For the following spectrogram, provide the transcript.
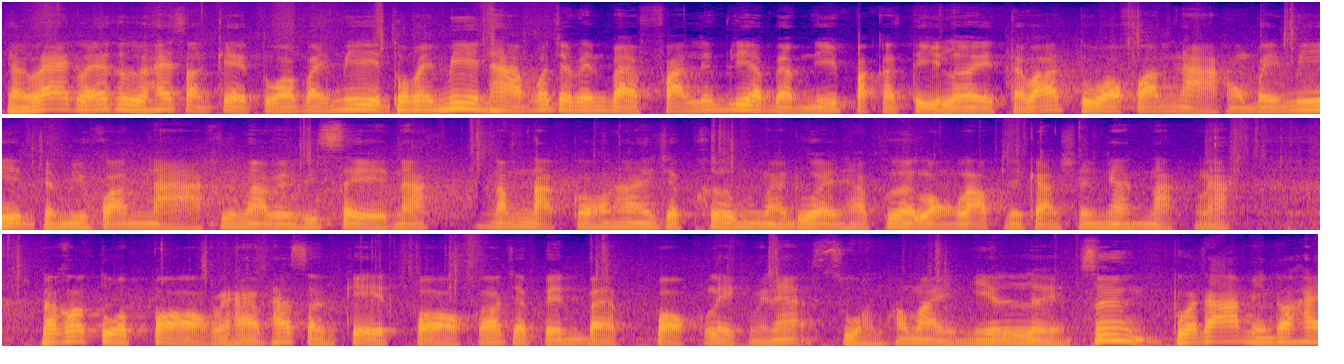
อย่างแรกเลยก็คือให้สังเกตตัวใบมีด ตัวใบมีดครับก็จะเป็นแบบฟันเรียบๆแบบนี้ปกติเลย แต่ว่าตัวความหนาของใบมีดจะมีความหนาขึ้นมาเป็นพิเศษนะน้ำหนักก็ค่อนข้างจะเพิ่มขึ้นมาด้วยนะครับเพื่อรองรับในการใช้งานหนักนะ แล้วก็ตัวปอกนะครับ ถ้าสังเกตปอกก็จะเป็นแบบปอกเหล็กแบบนี้สวมเข้ามาอย่างนี้เลย ซึ่งตัวด้ามเองก็ให้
